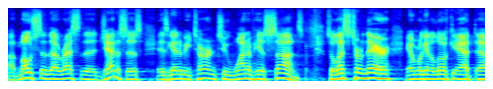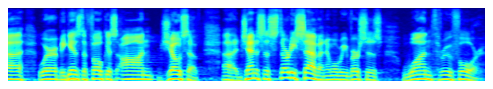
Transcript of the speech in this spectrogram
uh, most of the rest of the Genesis is going to be turned to one of his sons. So let's turn there, and we're going to look at uh, where it begins to focus on Joseph. Uh, Genesis 37, and we'll read verses 1 through 4.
